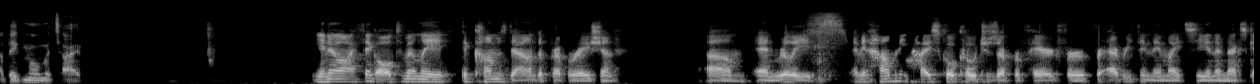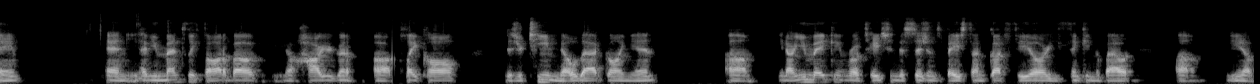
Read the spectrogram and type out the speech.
a big moment time you know, I think ultimately it comes down to preparation. Um, and really, I mean, how many high school coaches are prepared for for everything they might see in their next game? And have you mentally thought about you know how you're going to uh, play call? Does your team know that going in? Um, you know, are you making rotation decisions based on gut feel? Are you thinking about um, you know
